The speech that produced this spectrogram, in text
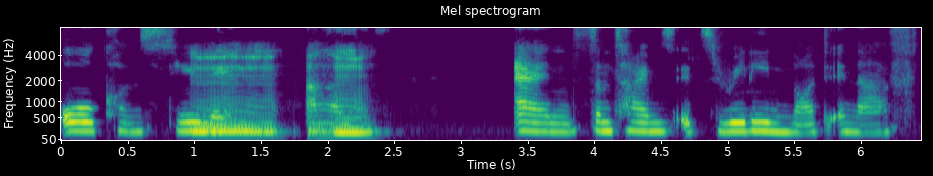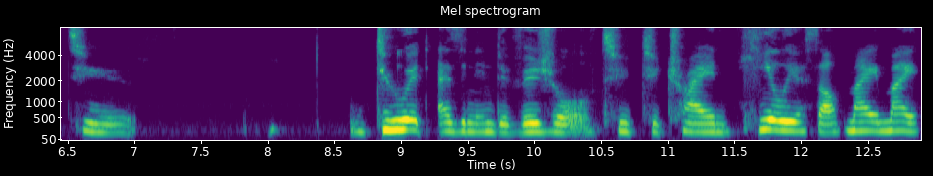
all consuming. Mm, mhm. um, and sometimes it's really not enough to do it as an individual to to try and heal yourself my my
